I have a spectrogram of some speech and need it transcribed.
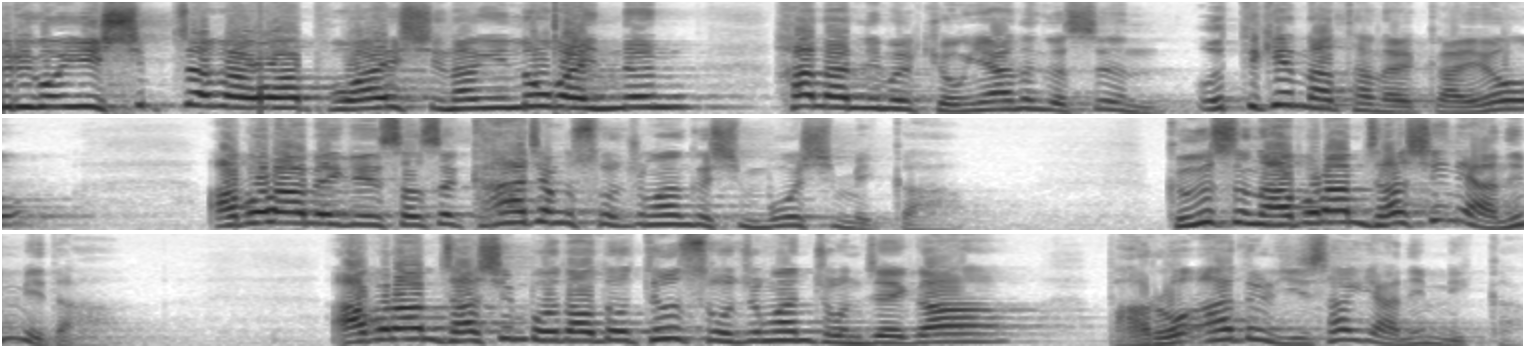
그리고 이 십자가와 부활 신앙이 녹아 있는 하나님을 경외하는 것은 어떻게 나타날까요? 아브라함에게 있어서 가장 소중한 것이 무엇입니까? 그것은 아브라함 자신이 아닙니다. 아브라함 자신보다도 더 소중한 존재가 바로 아들 이삭이 아닙니까?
